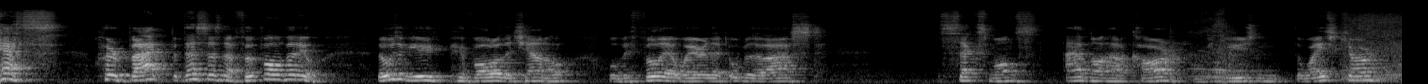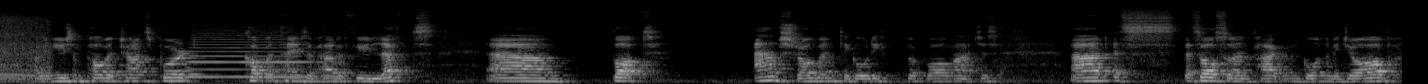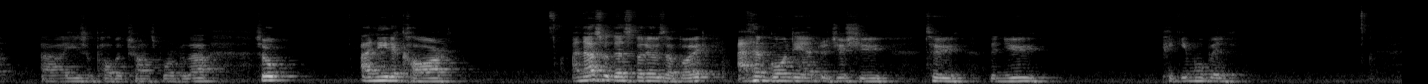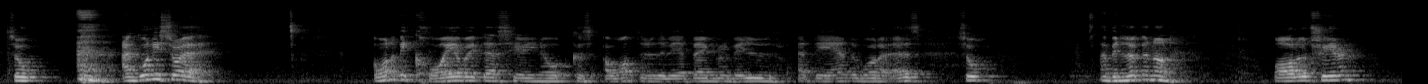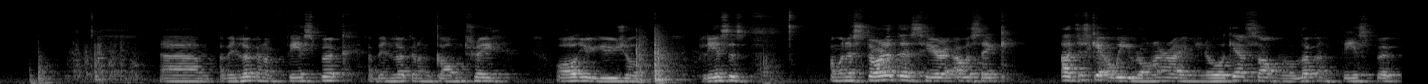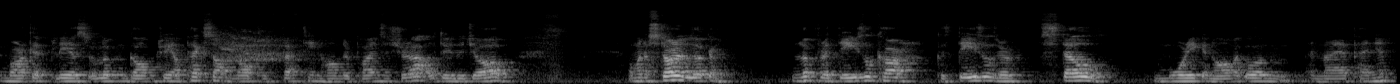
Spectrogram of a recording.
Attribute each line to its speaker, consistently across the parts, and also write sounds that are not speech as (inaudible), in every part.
Speaker 1: Yes, we're back, but this isn't a football video. Those of you who follow the channel will be fully aware that over the last six months, I have not had a car. I've been using the wife's car, I've been using public transport, a couple of times I've had a few lifts, um, but I'm struggling to go to football matches, and it's it's also impacting going to my job uh, using public transport for that. So I need a car, and that's what this video is about. I am going to introduce you to the new Peaky Mobile. So (clears throat) I'm going to sort of, I want to be coy about this here, you know, because I want there to be a big reveal at the end of what it is. So I've been looking on Auto Trader um, I've been looking on Facebook, I've been looking on Gumtree, all your usual places. And when I started this here, I was like, I'll just get a wee run around, you know, I'll get something, I'll look on Facebook Marketplace or look on Gumtree, I'll pick something up for £1,500 and sure that'll do the job. And when I started looking, look for a diesel car, because diesels are still more economical in, in my opinion.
